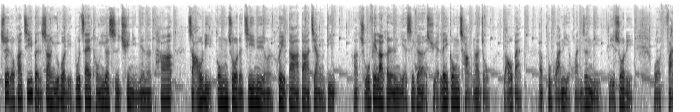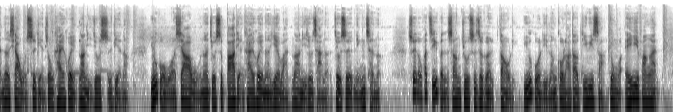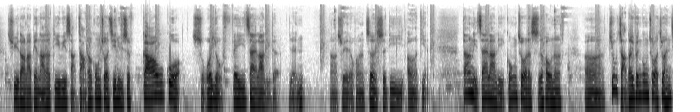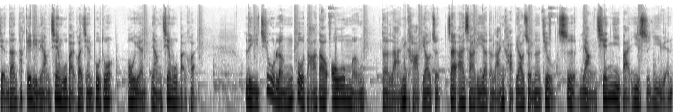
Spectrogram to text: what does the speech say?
所以的话，基本上如果你不在同一个时区里面呢，他找你工作的几率会大大降低啊，除非那个人也是一个血泪工厂那种老板啊，不管你，反正你你说你我反正下午四点钟开会，那你就十点了。如果我下午呢就是八点开会呢，夜晚那你就惨了，就是凌晨了。所以的话，基本上就是这个道理。如果你能够拿到 D Visa，用我 A 方案去到那边拿到 D Visa，找到工作几率是高过所有飞在那里的人啊。所以的话呢，这是第二点。当你在那里工作的时候呢，呃，就找到一份工作就很简单，他给你两千五百块钱，不多欧元，两千五百块。你就能够达到欧盟的蓝卡标准，在爱沙尼亚的蓝卡标准呢，就是两千一百一十亿元。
